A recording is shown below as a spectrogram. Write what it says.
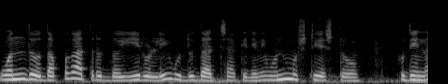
ಒಂದು ದಪ್ಪ ಗಾತ್ರದ್ದು ಈರುಳ್ಳಿ, ಉದ್ದುದ್ದು ಹಚ್ಚಾಕಿದ್ದೀನಿ ಒಂದು ಮುಷ್ಟಿಯಷ್ಟು ಪುದೀನ,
